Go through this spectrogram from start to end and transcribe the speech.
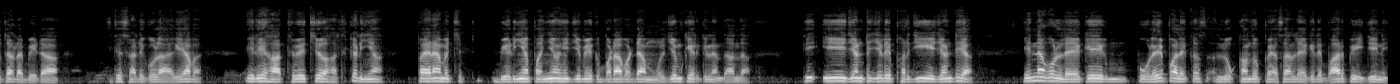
ਤੁਹਾਡਾ ਬੇਟਾ ਇੱਥੇ ਸਾਡੇ ਕੋਲ ਆ ਗਿਆ ਵਾ। ਇਹਦੇ ਹੱਥ ਵਿੱਚ ਹੱਥ ਘੜੀਆਂ, ਪੈਰਾਂ ਵਿੱਚ ਬੇੜੀਆਂ ਪਾਈਆਂ ਹੋਈਆਂ, ਜਿਵੇਂ ਇੱਕ ਬੜਾ ਵੱਡਾ ਮੁਲਜ਼ਮ ਘੇਰ ਕੇ ਲੈਂਦਾ ਹੁੰਦਾ। ਤੇ ਏਜੰਟ ਜਿਹੜੇ ਫਰਜ਼ੀ ਏਜੰਟ ਆ, ਇਹਨਾਂ ਕੋਲ ਲੈ ਕੇ ਭੋਲੇ ਭਾਲੇ ਕਸ- ਲੋਕਾਂ ਤੋਂ ਪੈਸਾ ਲੈ ਕੇ ਤੇ ਬਾਹਰ ਭੇਜਦੇ ਨੇ।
